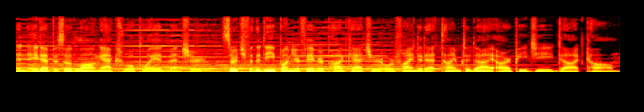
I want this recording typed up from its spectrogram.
an eight episode long actual play adventure. Search for The Deep on your favorite podcatcher or find it at timetodierpg.com.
